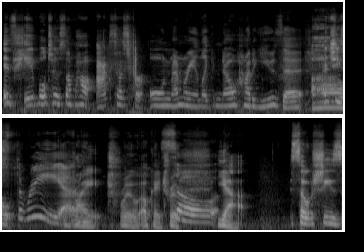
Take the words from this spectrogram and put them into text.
is able to somehow access her own memory and like know how to use it. And she's Oh, three. Right. True. Okay. True. So yeah so she's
